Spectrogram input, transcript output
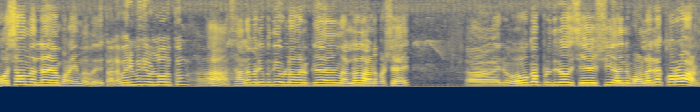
മോശമെന്നല്ല ഞാൻ പറയുന്നത്. സ്ഥലപരിമിതി ഉള്ളവർക്കും ആ, സ്ഥലപരിമിതി ഉള്ളവർക്ക് അത് നല്ലതാണ്. പക്ഷേ രോഗപ്രതിരോധ ശേഷി അതിന് വളരെ കുറവാണ്.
